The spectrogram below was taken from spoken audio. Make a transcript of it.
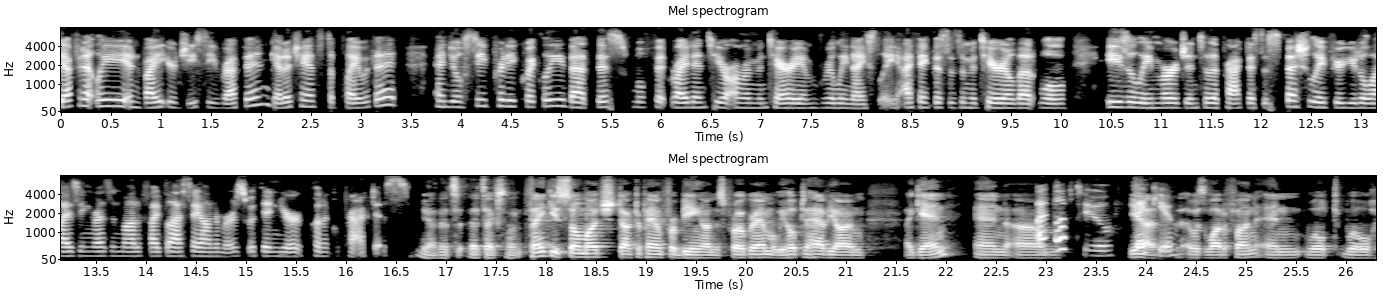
definitely invite your GC rep in, get a chance to play with it, and you'll see pretty quickly that this will fit right into your armamentarium really nicely. I think this is a material that will easily merge into the practice, especially if you're utilizing resin modified glass ionomers within your clinical practice. Yeah, that's that's excellent. Thank you so much, Dr. Pam, for being on this program. We hope to have you on again. And um, I'd love to. Yeah, Thank you. It was a lot of fun, and we'll we'll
